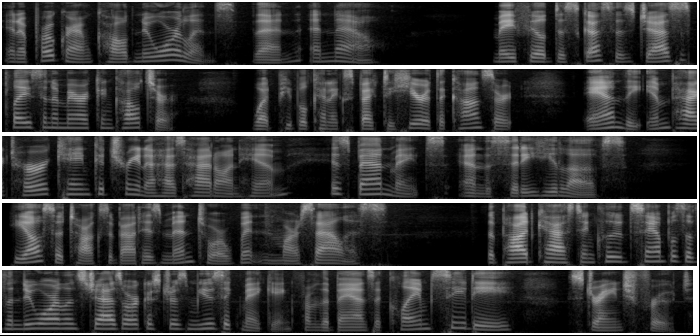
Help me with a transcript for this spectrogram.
in a program called New Orleans Then and Now. Mayfield discusses jazz's place in American culture, what people can expect to hear at the concert, and the impact Hurricane Katrina has had on him, his bandmates, and the city he loves. He also talks about his mentor, Wynton Marsalis. The podcast includes samples of the New Orleans Jazz Orchestra's music making from the band's acclaimed CD, Strange Fruit.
